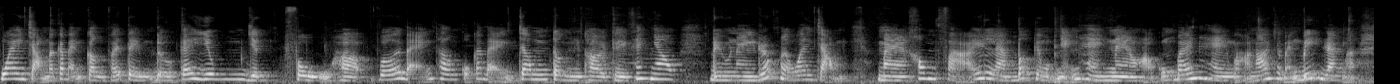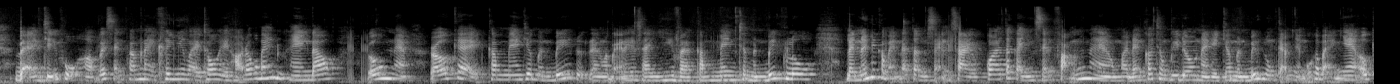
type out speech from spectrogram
Quan trọng là các bạn cần phải tìm được cái dung dịch phù hợp với bản thân của các bạn trong từng thời kỳ khác nhau điều này rất là quan trọng mà không phải làm bất kỳ một nhãn hàng nào họ cũng bán hàng và họ nói cho bạn biết rằng là bạn chỉ phù hợp với sản phẩm này. Khi như vậy thôi thì họ đâu có bán được hàng đâu, đúng không nào? Rồi ok, comment cho mình biết được rằng là bạn đang xài gì và comment cho mình biết luôn. Là nếu như các bạn đã từng sẵn xài qua tất cả những sản phẩm nào mà đang có trong video này thì cho mình biết luôn cảm nhận của các bạn nha. Ok,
